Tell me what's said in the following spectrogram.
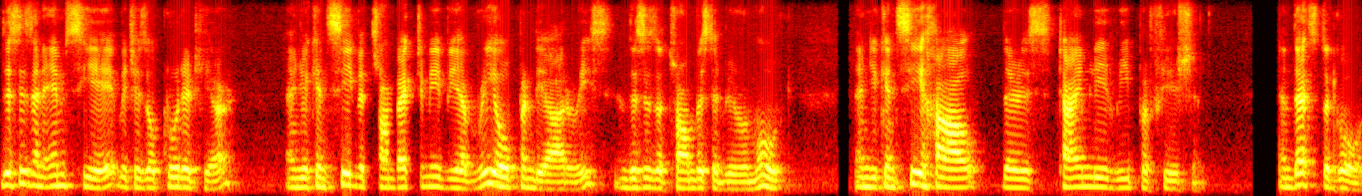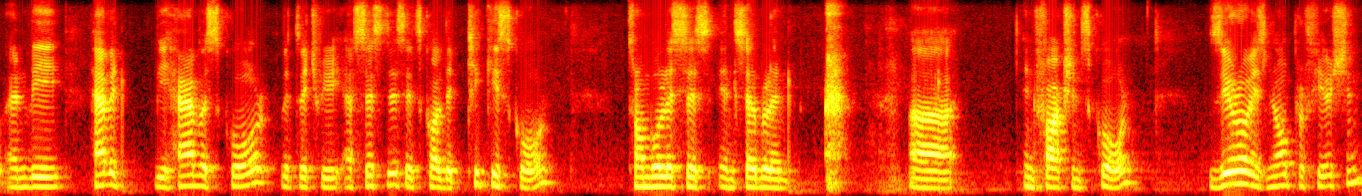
this is an MCA, which is occluded here. And you can see with thrombectomy, we have reopened the arteries, and this is a thrombus that we removed. And you can see how there is timely reperfusion. And that's the goal. And we have it we have a score with which we assess this. It's called the TICI score, thrombolysis in cerebral uh, infarction score. Zero is no perfusion.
